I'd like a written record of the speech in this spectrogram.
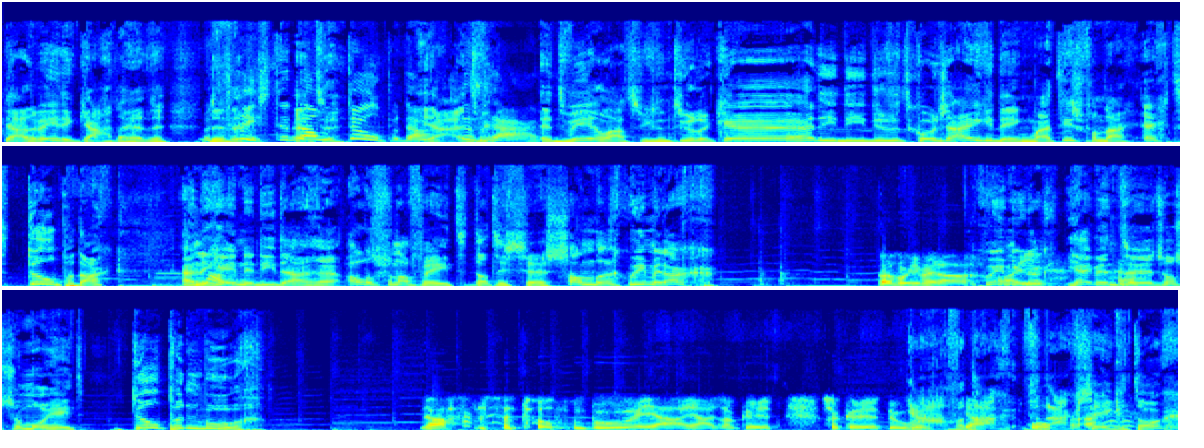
Ja, dat weet ik. Ja, de, de, de- Het vriest. En dan het- tulpendag. Ja, dat is het, raar. het weer laat zich natuurlijk... eh, hè, die, die doet gewoon zijn eigen ding. Maar het is vandaag echt tulpendag. En degene die daar eh, alles vanaf weet, dat is eh, Sander. Goedemiddag. Goedemiddag. Goedemiddag. Jij bent, eh, zoals het zo mooi heet, tulpenboer. Ja, tulpenboer. Ja, ja zo, kun je het, zo kun je het doen. Ja, vandaag, klopt. vandaag zeker toch?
